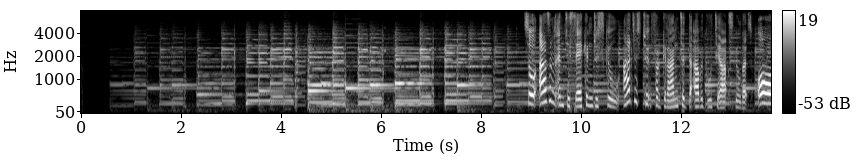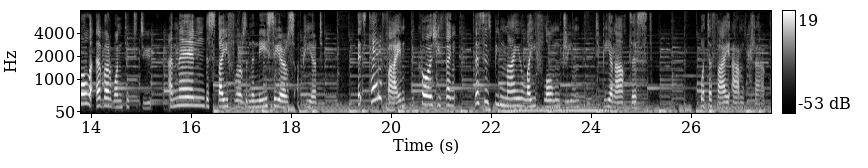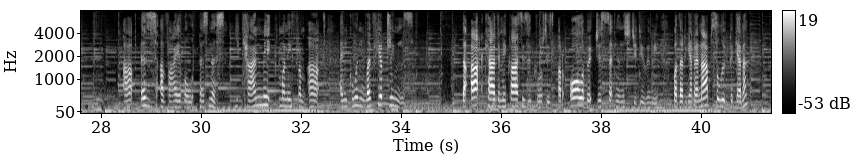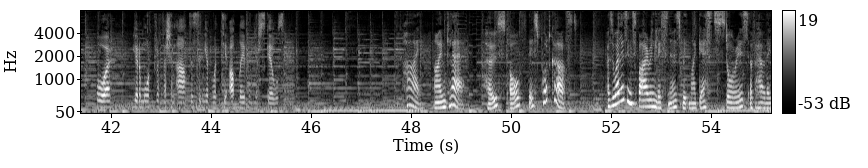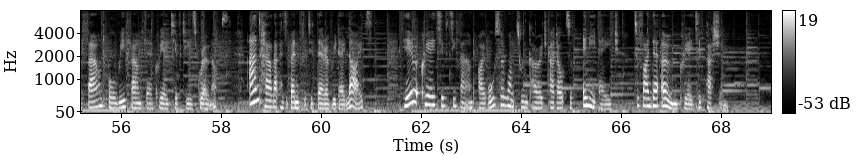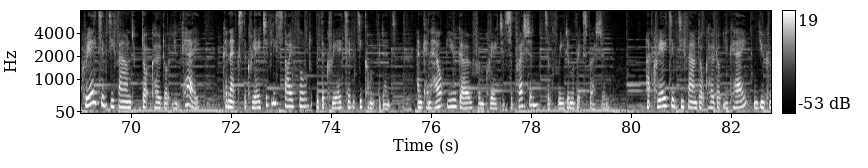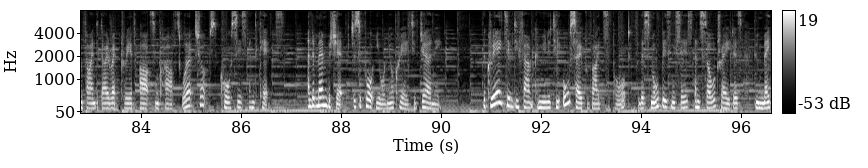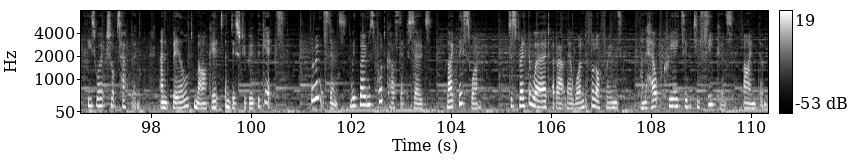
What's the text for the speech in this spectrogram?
So, as I'm into secondary school, I just took for granted that I would go to art school. That's all I ever wanted to do. And then the stiflers and the naysayers appeared. It's terrifying because you think this has been my lifelong dream to be an artist. What if I am crap? Art is a viable business. You can make money from art and go and live your dreams. The Art Academy classes and courses are all about just sitting in the studio with me, whether you're an absolute beginner or you're a more proficient artist and you're wanting to uplevel your skills. Hi, I'm Claire, host of this podcast. As well as inspiring listeners with my guests' stories of how they found or refound their creativity as grown ups, and how that has benefited their everyday lives, here at Creativity Found, I also want to encourage adults of any age to find their own creative passion. CreativityFound.co.uk connects the creatively stifled with the creativity confident and can help you go from creative suppression to freedom of expression. At creativityfound.co.uk, you can find a directory of arts and crafts workshops, courses, and kits and a membership to support you on your creative journey. The Creativity Found community also provides support for the small businesses and sole traders who make these workshops happen and build, market, and distribute the kits. For instance, with bonus podcast episodes like this one to spread the word about their wonderful offerings and help creativity seekers find them.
